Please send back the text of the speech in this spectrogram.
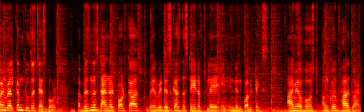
and welcome to The Chessboard, a business standard podcast where we discuss the state of play in Indian politics. I'm your host, Ankur Bhardwaj.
